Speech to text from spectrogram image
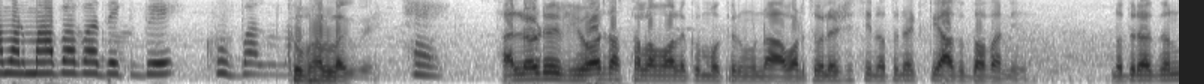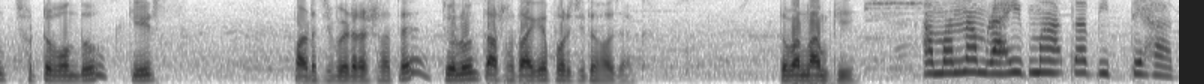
আমার মা বাবা দেখবে খুব ভালো খুব ভালো লাগবে। হ্যাঁ। হ্যালো ডিয়ার ভিউয়ার্স আসসালামু আলাইকুম মতির মুন্না। আবার চলে এসেছি নতুন একটি আজব দাদা নিয়ে। নতুন একজন ছোট্ট বন্ধু কিডস পার্টিসিপেটারের সাথে। চলুন তার সাথে আগে পরিচিত হওয়া যাক। তোমার নাম কি? আমার নাম রাহিব মাহাতা বিত্তেহাত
